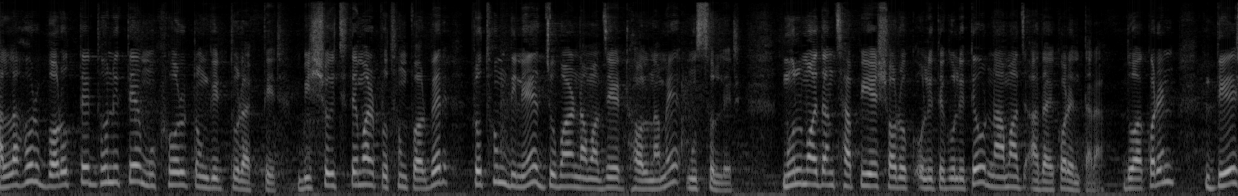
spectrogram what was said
আল্লাহর বরত্বের ধ্বনিতে মুখর টঙ্গীর তুরাক্তির। বিশ্ব ইজতেমার প্রথম পর্বের প্রথম দিনে জুমার নামাজে ঢল নামে মুসল্লির। মূল ময়দান ছাপিয়ে সড়ক অলিতে গলিতেও নামাজ আদায় করেন তারা। দোয়া করেন দেশ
